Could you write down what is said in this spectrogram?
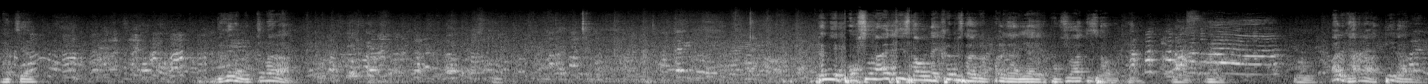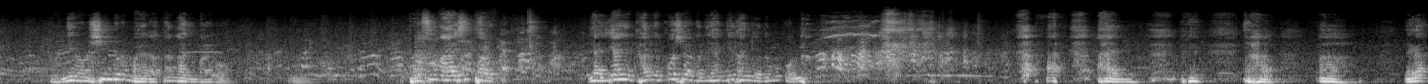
맞지? 이거는 먹지 마라. 형님 복숭아 아이티 사오는데 커피 사오면 빨리 가라 이야기 복숭아 아이티 어, 어, 어. 빨리 가라 뛰 가라 어, 니는 오늘 심부름만 해라 딴 거 하지 말고 어. 복숭아 아이티 타고 야 이왕이 가게 꼬셔갖고 니 니도 한개 얻어먹고 온나 아유 자, 아, 내가,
